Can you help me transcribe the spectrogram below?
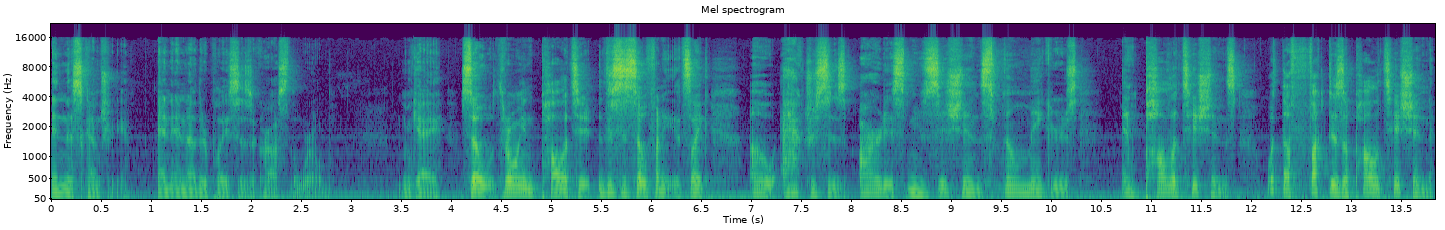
in this country and in other places across the world. Okay. So throwing politics this is so funny. It's like, oh, actresses, artists, musicians, filmmakers, and politicians. What the fuck does a politician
